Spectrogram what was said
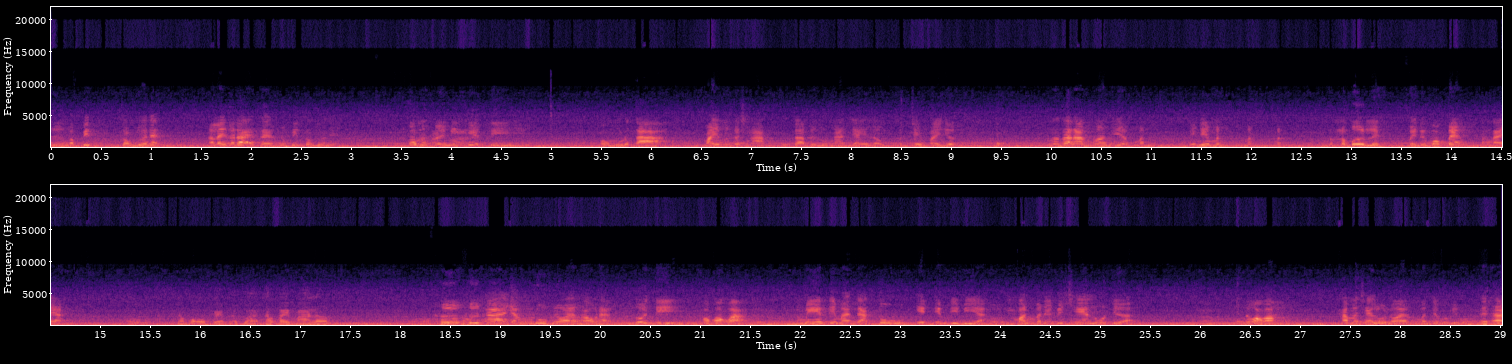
คือมาปิดสองตัวเนี่ยอะไรก็ได้ แต่เครื่องปิดสองตัวนี้ ก็มันเคยมีเคสตีของมูรต้าไฟมันกระชากมูรต้าเป็นโรงงานใหญ่แล้วมันใช้ไฟเยอะ มูรต้าทำมาที่มันไอ้เนี่ยมันมันมันมันระเบิดเลยไปถึงหม้อแปลงข้างในอะต้องบอกออกแบบแบบว่าถ้าไฟมาแล้วคือคือถ้ายังรูไม่ว่าของเขาเนี่ยโดยที่เขาพ้องว่าเมนที่มาจากตู้ SMDB อะมันไม่ได้ไปแชร์โหลดเยอะนึกออกปะถ้ามันแชร์โหลดน้อยมันจะแบบนี้หมดแต่ถ้า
